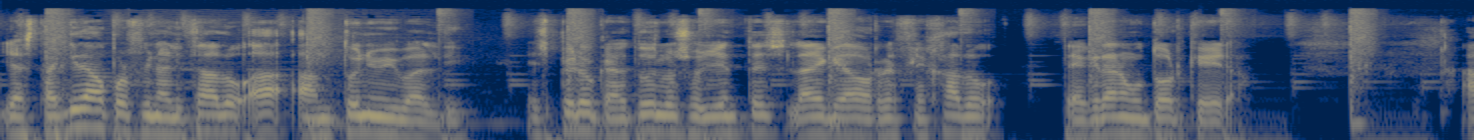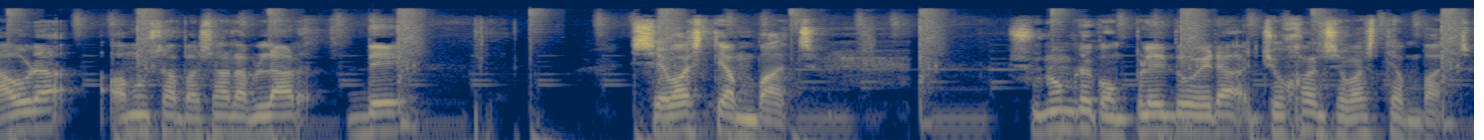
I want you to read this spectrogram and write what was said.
Y hasta aquí damos por finalizado a Antonio Vivaldi. Espero que a todos los oyentes le haya quedado reflejado del gran autor que era. Ahora vamos a pasar a hablar de Sebastian Bach. Su nombre completo era Johann Sebastian Bach.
